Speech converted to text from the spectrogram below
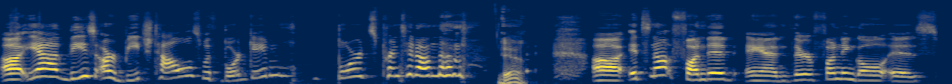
uh, yeah, these are beach towels with board game boards printed on them. Yeah. Uh, it's not funded, and their funding goal is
